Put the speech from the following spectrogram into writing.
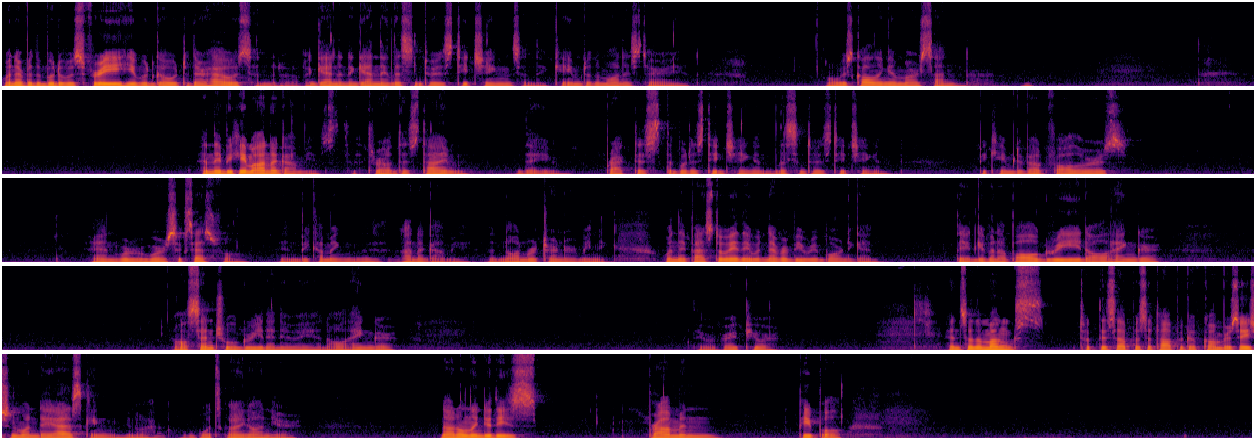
Whenever the Buddha was free, he would go to their house, and again and again they listened to his teachings, and they came to the monastery, always calling him our son. And they became anagamis throughout this time. They practiced the Buddha's teaching and listened to his teaching and became devout followers and were, were successful in becoming anagami, the non-returner, meaning when they passed away they would never be reborn again. They had given up all greed, all anger, all sensual greed anyway, and all anger. They were very pure. And so the monks took this up as a topic of conversation one day, asking, you know, what's going on here? Not only do these Brahmin people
